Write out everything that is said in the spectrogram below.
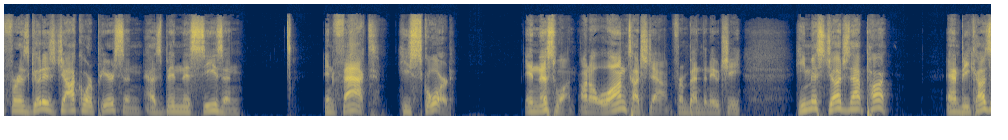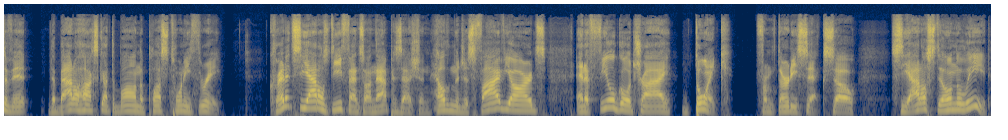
for as good as Jahcour Pearson has been this season, in fact, he scored in this one on a long touchdown from Ben DiNucci. He misjudged that punt. And because of it, the Battlehawks got the ball on the plus 23. Credit Seattle's defense on that possession, held them to just five yards and a field goal try, doink, from 36. So Seattle still in the lead.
